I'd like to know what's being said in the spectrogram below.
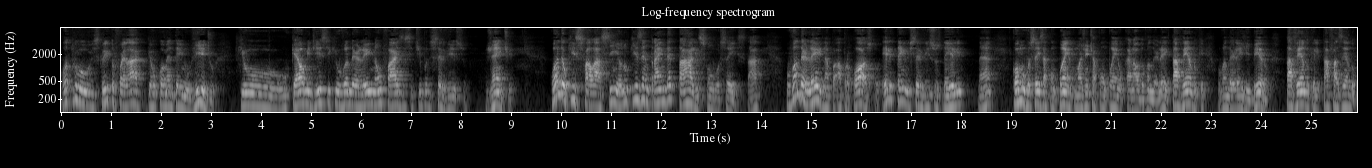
Outro inscrito foi lá que eu comentei no vídeo que o, o Kel me disse que o Vanderlei não faz esse tipo de serviço. Gente, quando eu quis falar assim, eu não quis entrar em detalhes com vocês, tá? O Vanderlei, na, a propósito, ele tem os serviços dele, né? Como vocês acompanham, como a gente acompanha o canal do Vanderlei, tá vendo que o Vanderlei Ribeiro tá vendo que ele tá fazendo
